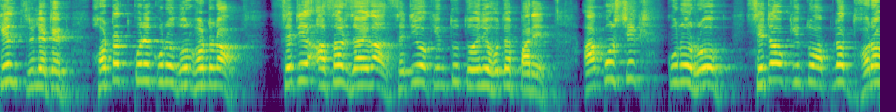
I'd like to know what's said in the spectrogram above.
হেলথ রিলেটেড হঠাৎ করে কোনো দুর্ঘটনা সেটি আসার জায়গা, সেটিও কিন্তু তৈরি হতে পারে। আকস্মিক কোনো রোগ, সেটাও কিন্তু আপনার ধরা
